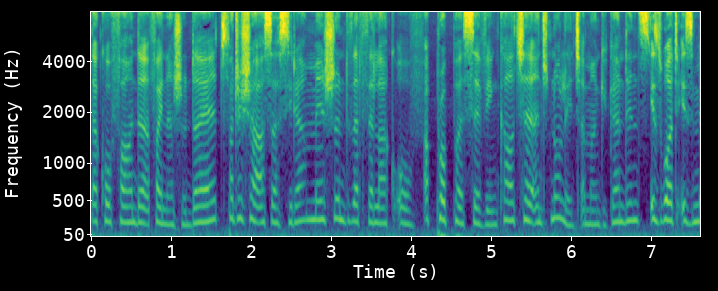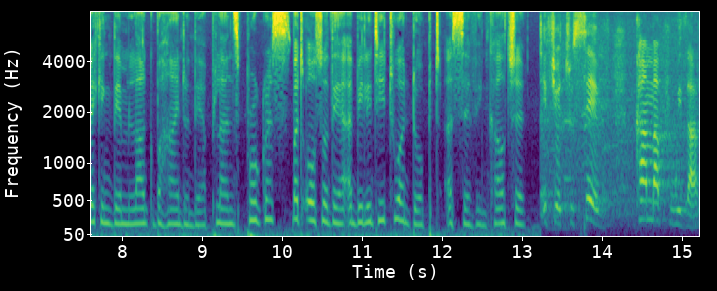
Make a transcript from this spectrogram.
The co-founder of Financial Diet, Patricia Asasira, mentioned that the lack of a proper saving culture and knowledge among Ugandans is what is making them lag behind on their plans' progress, but also their ability to adopt a saving culture. If you're to save, come up with a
